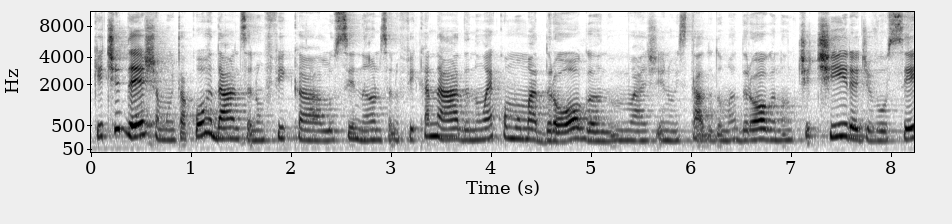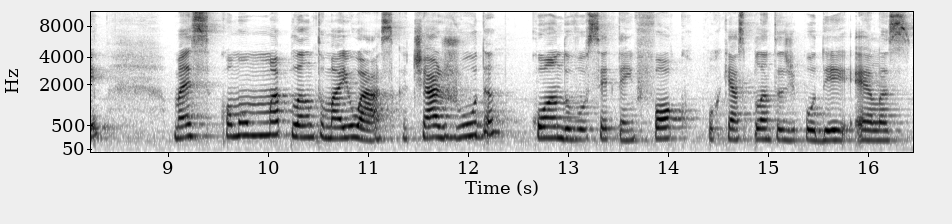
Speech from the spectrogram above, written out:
que te deixa muito acordado, você não fica alucinando, você não fica nada, não é como uma droga, imagina o estado de uma droga, não te tira de você, mas como uma planta, uma ayahuasca, te ajuda quando você tem foco, porque as plantas de poder, elas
